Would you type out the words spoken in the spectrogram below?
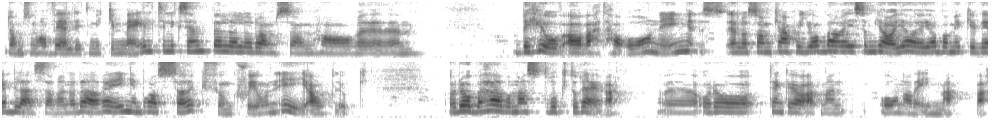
de som har väldigt mycket mail till exempel eller de som har eh, behov av att ha ordning eller som kanske jobbar i, som jag gör, jag jobbar mycket i webbläsaren och där är ingen bra sökfunktion i Outlook. Och då behöver man strukturera eh, och då tänker jag att man ordnar det i mappar.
